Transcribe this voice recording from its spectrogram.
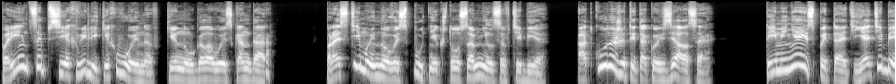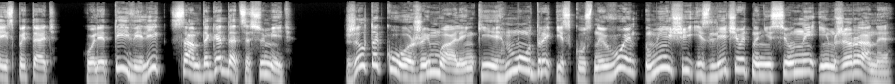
«Принцип всех великих воинов», – кивнул головой Искандар. «Прости, мой новый спутник, что усомнился в тебе. Откуда же ты такой взялся?» «Ты меня испытать, я тебя испытать. Коли ты велик, сам догадаться суметь. Желтокожий, маленький, мудрый, искусный воин, умеющий излечивать нанесенные им же раны.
